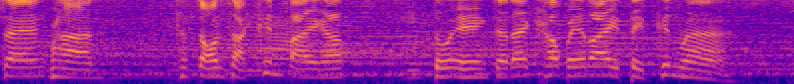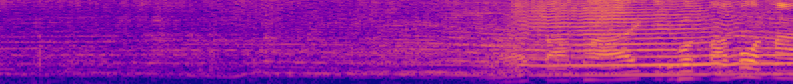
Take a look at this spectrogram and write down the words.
แซงผ่านขจรศักดิ์ขึ้นไปครับ ตัวเองจะได้เข้าไปไล่ติดขึ้นมาตามท้ายกิติพลปาโมทมา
